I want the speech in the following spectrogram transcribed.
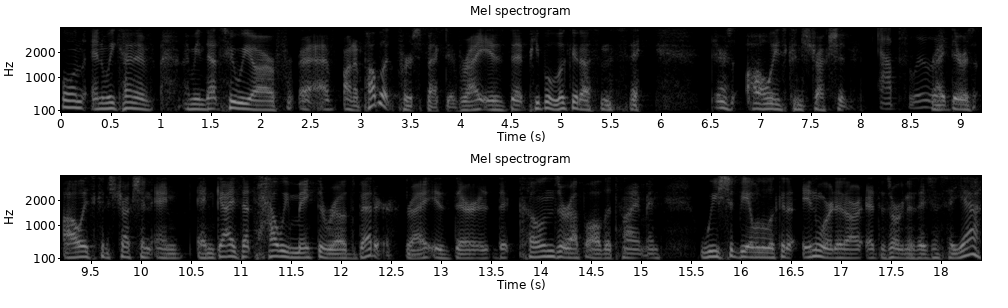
Well, and- and we kind of, I mean, that's who we are for, uh, on a public perspective, right? Is that people look at us and say, there's always construction, Absolutely. right? There is always construction. And, and guys, that's how we make the roads better, right? Is there, the cones are up all the time. And we should be able to look at inward at our, at this organization and say, yeah,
